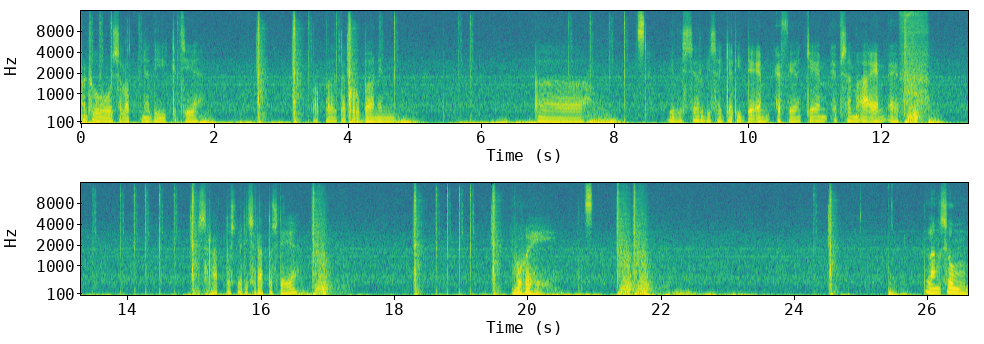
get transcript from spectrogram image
Aduh slotnya dikit sih ya. Apa kita korbanin uh, Wilshire bisa jadi DMF ya. CMF sama AMF 100 jadi 100 deh ya. Woi langsung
